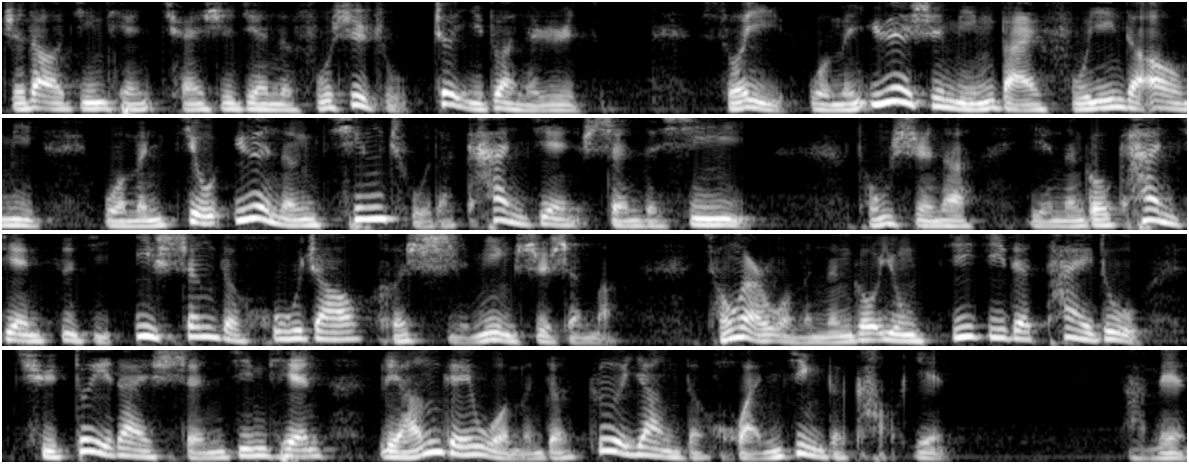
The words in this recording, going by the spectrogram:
直到今天全世界的服侍主这一段的日子。所以，我们越是明白福音的奥秘，我们就越能清楚的看见神的心意，同时呢，也能够看见自己一生的呼召和使命是什么。从而我们能够用积极的态度去对待神今天量给我们的各样的环境的考验。阿门。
